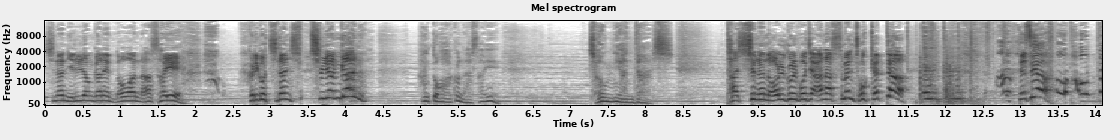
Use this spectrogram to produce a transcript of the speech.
지난 1년간의 너와 나 사이 그리고 지난 17년간 너하고 나 사이 정리한다. 씨. 다시는 얼굴 보지 않았으면 좋겠다. 대수야! 오, 오빠!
